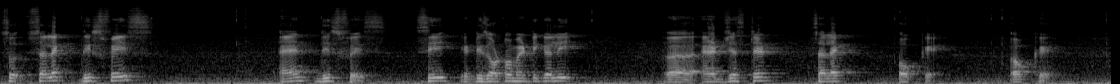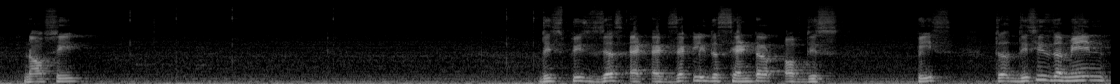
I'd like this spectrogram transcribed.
So select this face and this face. See it is automatically uh, adjusted. Select ok. Ok. Now see. This piece just at exactly the center of this piece. So this is the main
